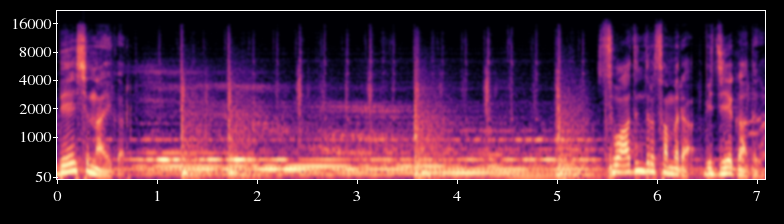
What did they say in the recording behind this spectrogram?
ദേശനായകർ. സ്വാതന്ത്ര്യ സമര വിജയഗാഥകൾ.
